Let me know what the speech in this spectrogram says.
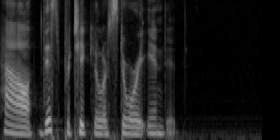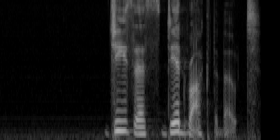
how this particular story ended. Jesus did rock the boat.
